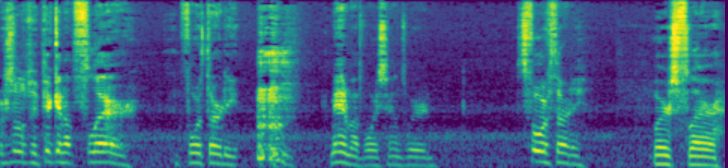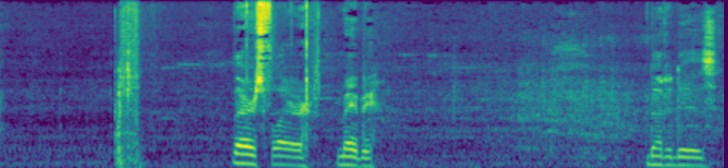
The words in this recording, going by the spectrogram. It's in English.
We're supposed to be picking up Flair at 4:30. Man, my voice sounds weird. It's 4:30. Where's Flair? There's Flair. Maybe. That it is.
